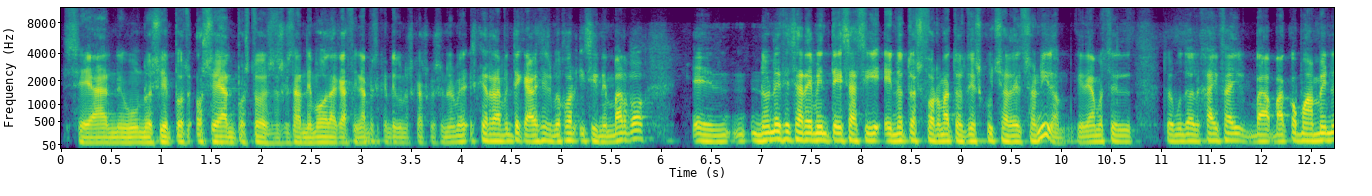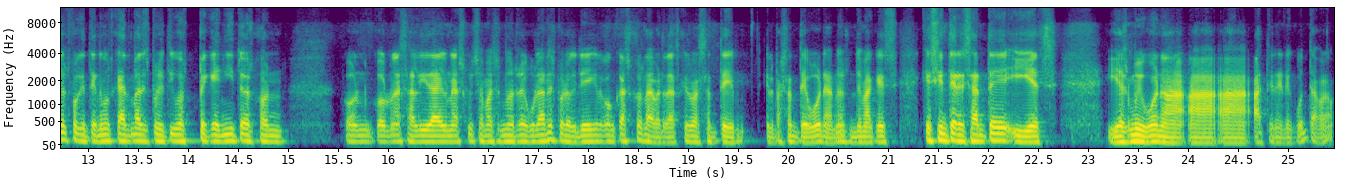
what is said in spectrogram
sean unos ciertos, o sean pues todos esos que están de moda, que al final pues, gente con unos cascos enormes, es que realmente cada vez es mejor, y sin embargo, eh, no necesariamente es así en otros formatos de escucha del sonido, que digamos el, todo el mundo del hi-fi va, va como a menos porque tenemos cada vez más dispositivos pequeñitos con con, con, una salida y una escucha más o menos regulares, pero lo que tiene que ver con cascos, la verdad es que es bastante, es bastante buena, ¿no? Es un tema que es, que es interesante y es, y es muy bueno a, a, a tener en cuenta. ¿no?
